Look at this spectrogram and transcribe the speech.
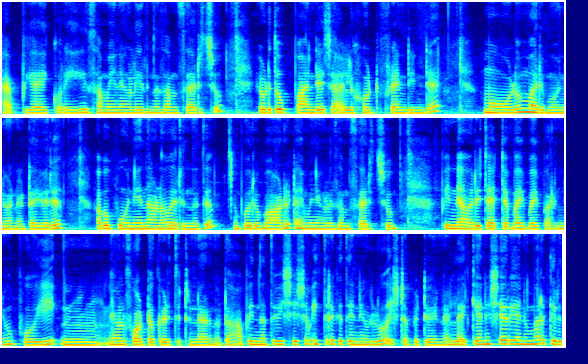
ഹാപ്പിയായി കുറേ സമയം ഞങ്ങൾ ഇരുന്ന് സംസാരിച്ചു. ഇവിടുത്തെ ഉപ്പാന്റെ ചൈൽഡ്ഹുഡ് ഫ്രണ്ടിന്റെ മോളും മരുമോനുമാണ് കേട്ടോ ഇവർ അപ്പോൾ പൂനെയിൽ നിന്നാണ് വരുന്നത്. അപ്പോൾ ഒരുപാട് ടൈം ഞങ്ങൾ സംസാരിച്ചു. പിന്നെ അവർ ടാറ്റ ബൈ ബൈ പറഞ്ഞു. പോയി ഞങ്ങൾ ഫോട്ടോ ഒക്കെ എടുത്തിട്ടുണ്ടായിരുന്നു കേട്ടോ അപ്പോൾ ഇന്നത്തെ വിശേഷം ഇത്രയൊക്കെ തന്നെയുള്ളൂ. ഇഷ്ടപ്പെട്ടു കഴിഞ്ഞാൽ ലൈക്ക് ചെയ്യാനും ഷെയർ ചെയ്യാനും മറക്കരുത്.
